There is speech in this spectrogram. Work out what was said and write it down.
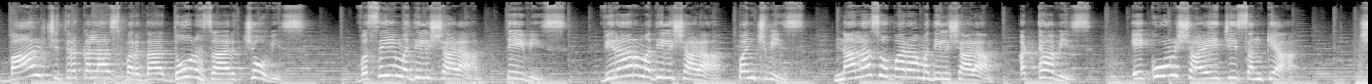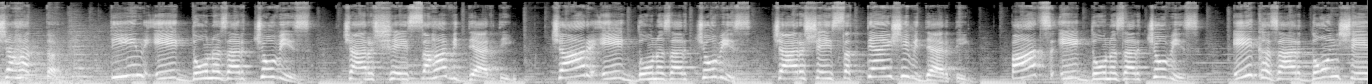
बाल चित्रकला स्पर्धा दोन हजार चोवीस. वसईमधील शाळा तेवीस. विरारमधील शाळा पंचवीस. नालासोपारामधील शाळा अठ्ठावीस. एकूण शाळेची संख्या शहात्तर. तीन एक दोन हजार चोवीस चारशे सहा विद्यार्थी. चार एक दोन हजार चोवीस चारशे सत्याऐंशी विद्यार्थी. पाच एक दोन हजार चोवीस एक हजार दोनशे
